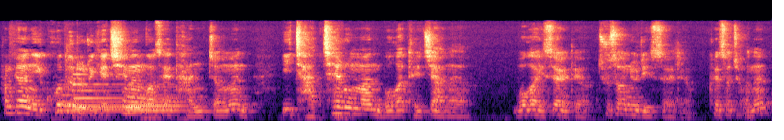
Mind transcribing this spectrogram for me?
한편 이 코드를 이렇게 치는 것의 단점은 이 자체로만 뭐가 되지 않아요. 뭐가 있어야 돼요. 주선율이 있어야 돼요. 그래서 저는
